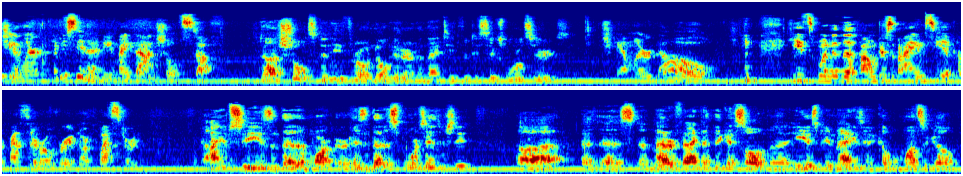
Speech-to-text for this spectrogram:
Chandler, have you seen any of my Don Schultz stuff? Don Schultz, didn't he throw a no hitter in the 1956 World Series? Chandler, no. He's one of the founders of IMC, a professor over at Northwestern. IMC isn't that a mar- or isn't that a sports agency? Uh, as, as a matter of fact, I think I saw it in the ESPN magazine a couple months ago.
